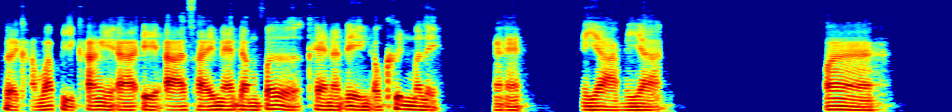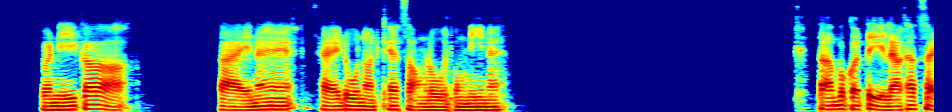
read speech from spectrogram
เสิร์ชคำว่าปีกข้าง AR AR ไซส์แมสดัมเปอร์แค่นั้นเองเดี๋ยวขึ้นมาเลยนะฮะไม่ยากไม่ยากว่าตัวนี้ก็ ใส่นะฮะ ใช้รูน็อตแค่สองรูตรงนี้นะ ตามปกติแล้วถ้าใส่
